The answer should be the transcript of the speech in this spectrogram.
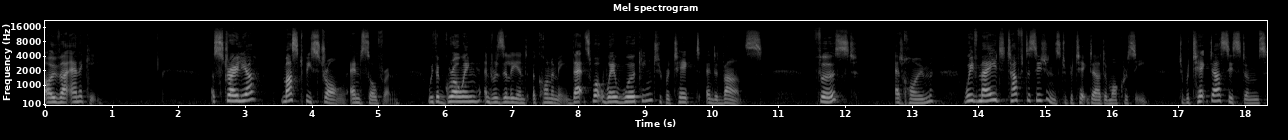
over anarchy. Australia must be strong and sovereign with a growing and resilient economy. That's what we're working to protect and advance. First, at home, we've made tough decisions to protect our democracy, to protect our systems,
